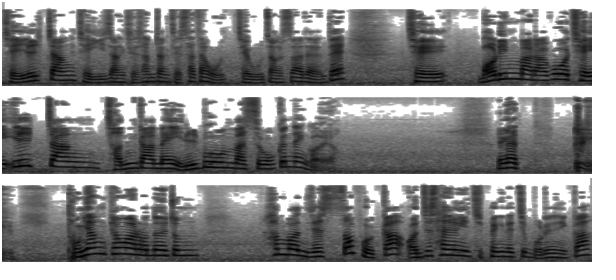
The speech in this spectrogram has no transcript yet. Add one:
제1장, 제2장, 제3장, 제4장, 제5장 써야 되는데 제 머릿말하고 제1장 전감의 일부분만 쓰고 끝낸 거예요. 그러니까 동양 평화론을 좀 한번 이제 써볼까? 언제 사용이 집행이 될지 모르니까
